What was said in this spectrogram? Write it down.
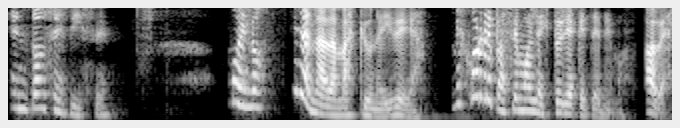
Entonces dice, bueno, era nada más que una idea. Mejor repasemos la historia que tenemos. A ver,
